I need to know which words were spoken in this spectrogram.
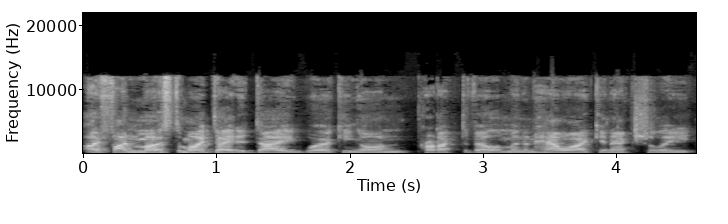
i find most of my day to day working on product development and how i can actually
